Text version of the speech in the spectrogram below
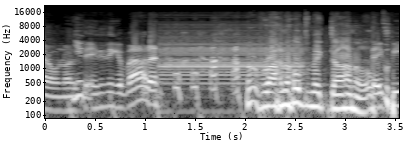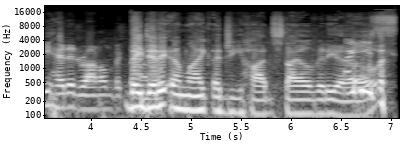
I don't know You- anything about it. Ronald McDonald. they beheaded Ronald McDonald. They did it in like a jihad style video. Are you yes,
